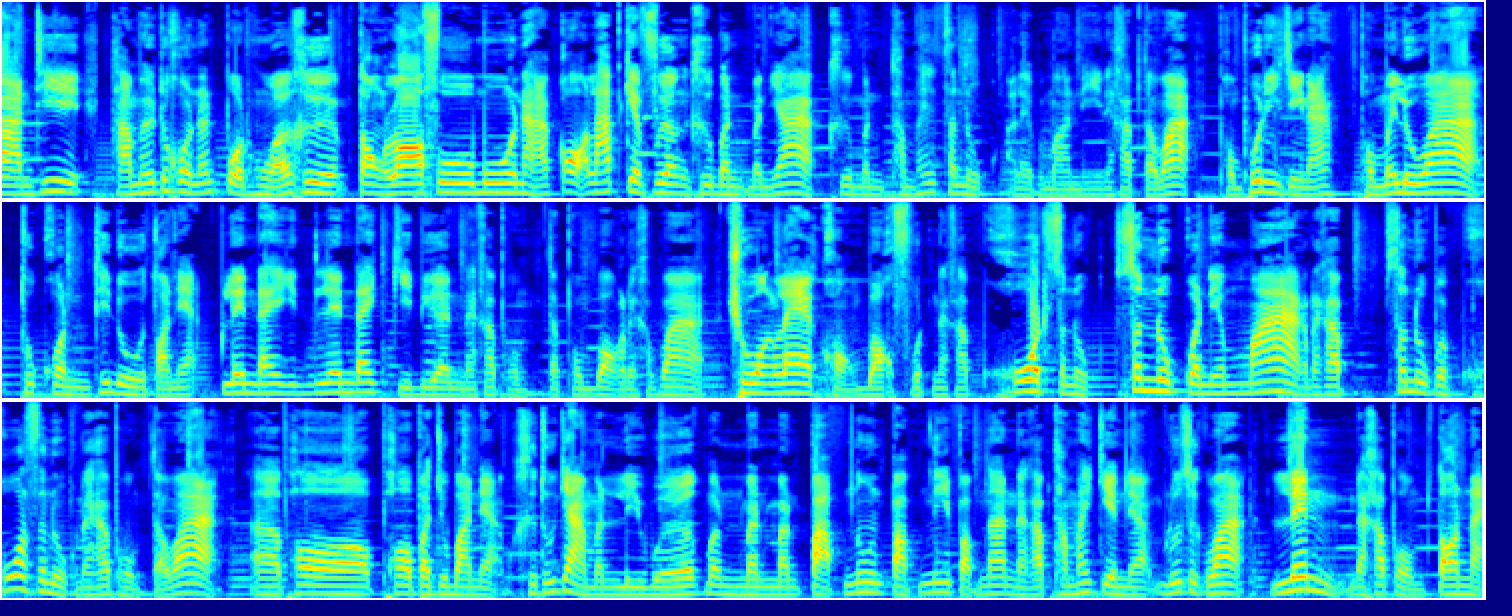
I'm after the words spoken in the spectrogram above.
การที่ทำให้ทุกคนนั้นปวดหัวก็คือต้องรอฟูมูลหาเกาะรับเก็บเฟืองคือมันมันยากคือมันทำให้สนุกอะไรประมาณนี้นะครับแต่ว่าผมพูดจริงๆนะ ผมไม่รู้ว่าทุกคนที่ดูตอนเนี้ยเล่นได้เล่นได้กี่เดือนนะครับผมแต่ผมบอกเลยครับว่าช่วงแรกของบล็อกฟุตนะครับโคตรสนุกสนุกกว่านี้มากนะครับสนุกแบบโคตรสนุกนะครับผมแต่ว่าออพอพอปัจจุบันเนี่ยคือทุกอย่างมันรีเวิร์กมันมันมันปรับนู่นปรับนี่ปรับนั่นนะครับทำให้เกมเนี่ยรู้สึกว่าเล่นนะครับผมตอนไหน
